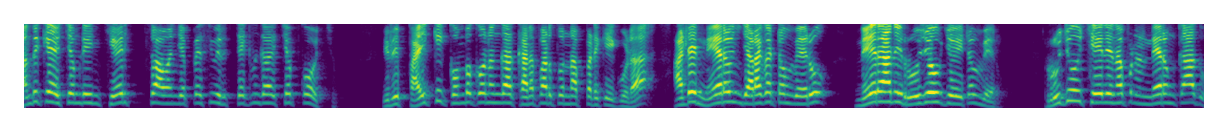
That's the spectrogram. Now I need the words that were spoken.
అందుకే హెచ్ఎండిని చేర్చామని చెప్పేసి వీరు టెక్నికల్గా చెప్పుకోవచ్చు. ఇది పైకి కుంభకోణంగా కనపడుతున్నప్పటికీ కూడా అంటే నేరం జరగటం వేరు నేరాన్ని రుజువు చేయటం వేరు. రుజువు చేయలేనప్పుడు నేరం కాదు.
